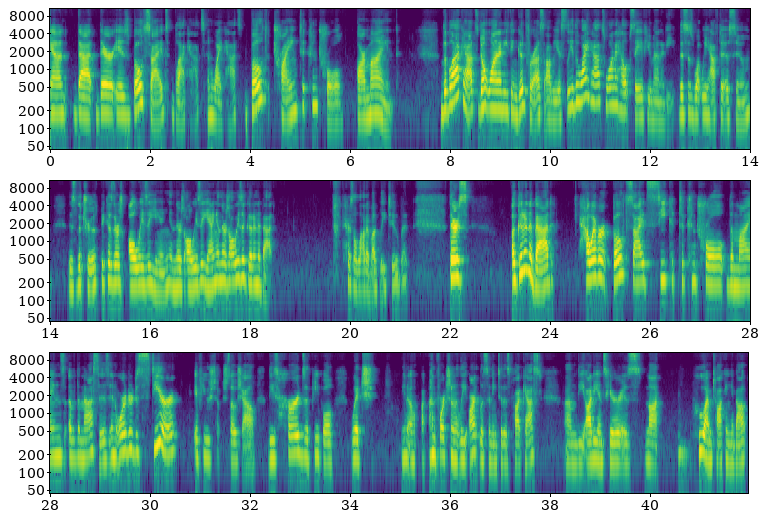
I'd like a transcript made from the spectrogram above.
and that there is both sides, black hats and white hats, both trying to control our mind. The black hats don't want anything good for us, obviously. The white hats want to help save humanity. This is what we have to assume is the truth because there's always a yin and there's always a yang and there's always a good and a bad. There's a lot of ugly too, but there's a good and a bad. However, both sides seek to control the minds of the masses in order to steer, if you so shall, these herds of people, which you know, unfortunately aren't listening to this podcast. Um, the audience here is not who I'm talking about,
